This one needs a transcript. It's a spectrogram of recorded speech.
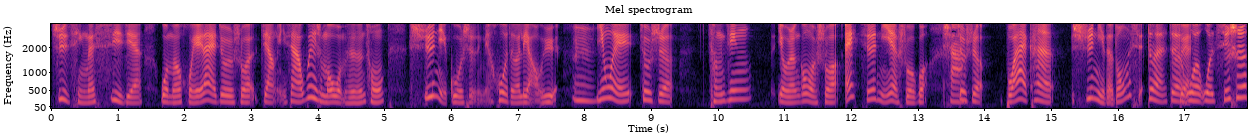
剧情的细节，我们回来就是说讲一下为什么我们能从虚拟故事里面获得疗愈。嗯，因为就是曾经。有人跟我说：“哎，其实你也说过，啥？就是不爱看虚拟的东西。对，对我我其实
